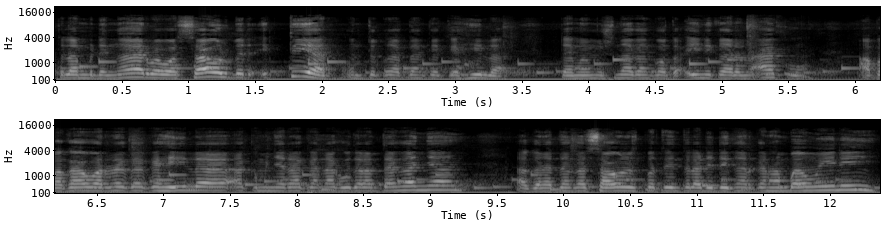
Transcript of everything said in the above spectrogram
telah mendengar bahwa Saul berikhtiar untuk datang ke Kehila dan memusnahkan kota ini karena aku. Apakah warga Kehila akan menyerahkan aku dalam tangannya? Akan datangkan Saul seperti yang telah didengarkan hambamu ini?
